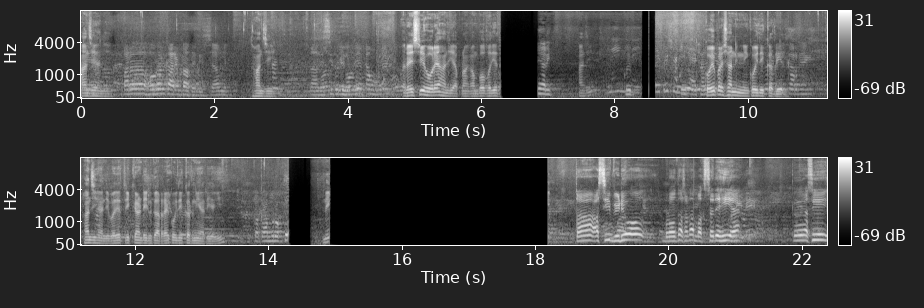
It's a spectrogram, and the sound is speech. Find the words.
ਹਾਂਜੀ ਹਾਂਜੀ। ਪਰ ਹੋਰ ਅਧਿਕਾਰੀ ਬਤਾਤੇ ਨਹੀਂ ਸਾਹਿਬ ਨੇ ਹਾਂਜੀ। ਤਾਂ ਰਜਿਸਟਰੀ ਤੁਹਾਡੀ ਹੋ ਰਹੀ ਕੰਮ ਹੋ ਰਿਹਾ? ਰਜਿਸਟਰੀ ਹੋ ਰਿਹਾ ਹਾਂਜੀ ਆਪਣਾ ਕੰਮ ਬਹੁਤ ਵਧੀਆ। ਨਹੀਂ ਆ ਰਹੀ। ਹਾਂਜੀ ਕੋਈ ਕੋਈ ਪਰੇਸ਼ਾਨੀ ਨਹੀਂ ਕੋਈ ਦਿੱਕਤ ਨਹੀਂ। ਹਾਂਜੀ ਹਾਂਜੀ ਵਧੀਆ ਤਰੀਕੇ ਨਾਲ ਡੀਲ ਕਰ ਰਿਹਾ ਕੋਈ ਦਿੱਕਤ ਨਹੀਂ ਆ ਰਹੀ ਹੈਗੀ। ਕੋਈ ਕੰਮ ਰੋਕੋ ਤਾਂ ਅਸੀਂ ਵੀਡੀਓ ਬਣਾਉਣ ਦਾ ਸਾਡਾ ਮਕਸਦ ਇਹੀ ਹੈ ਕਿ ਅਸੀਂ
